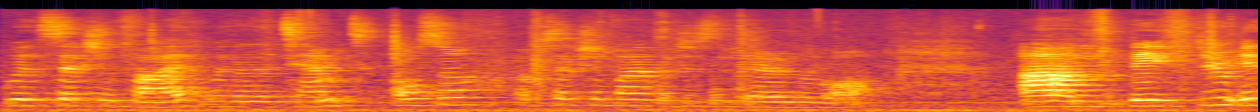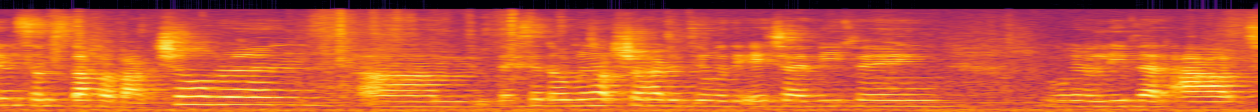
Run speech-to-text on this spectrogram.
with Section 5, with an attempt also of Section 5, which isn't there in the law. Um, they threw in some stuff about children. Um, they said, oh, we're not sure how to deal with the HIV thing. We're going to leave that out.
